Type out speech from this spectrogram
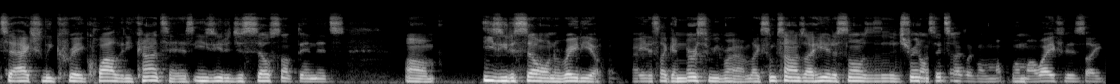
to actually create quality content. It's easier to just sell something that's um, easy to sell on the radio. Right? It's like a nursery rhyme. Like sometimes I hear the songs that trend on TikTok, like when my, when my wife is like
